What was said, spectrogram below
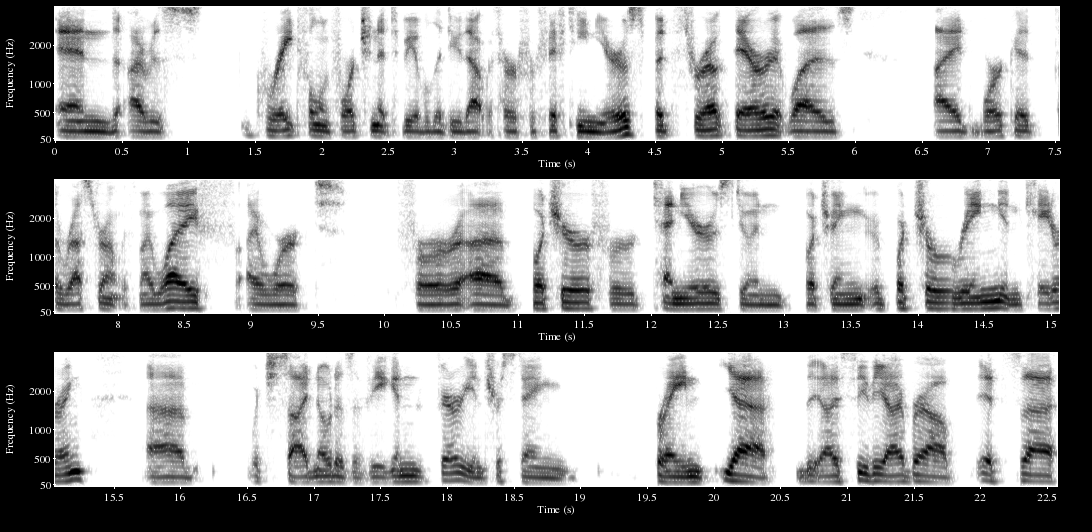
and i was grateful and fortunate to be able to do that with her for 15 years but throughout there it was i'd work at the restaurant with my wife i worked for a butcher for 10 years doing butchering butchering and catering uh, which side note as a vegan very interesting brain. Yeah the, i see the eyebrow. It's uh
